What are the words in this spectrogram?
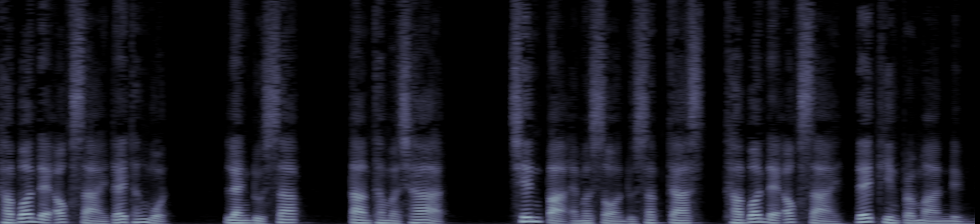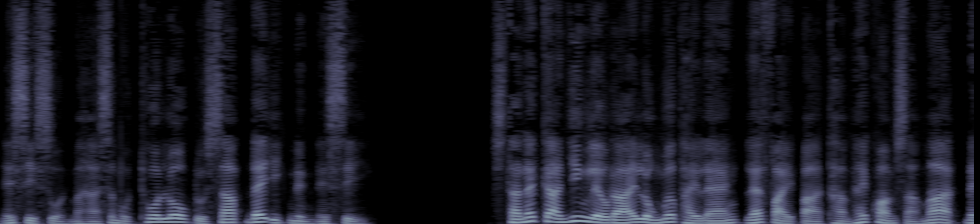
คาร์บอนไดออกไซด์ได้ทั้งหมด แหล่งดูดซับตามธรรมชาติ เช่นป่าแอมะซอนดูดซับก๊าซคาร์บอนไดออกไซด์ได้เพียงประมาณหนึ่งในสี่ส่วนมหาสมุทรทั่วโลกดูดซับได้อีกหนึ่งในสี่สถานการณ์ยิ่งเลวร้ายลงเมื่อภัยแล้ง และไฟป่าทำให้ความสามารถใน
